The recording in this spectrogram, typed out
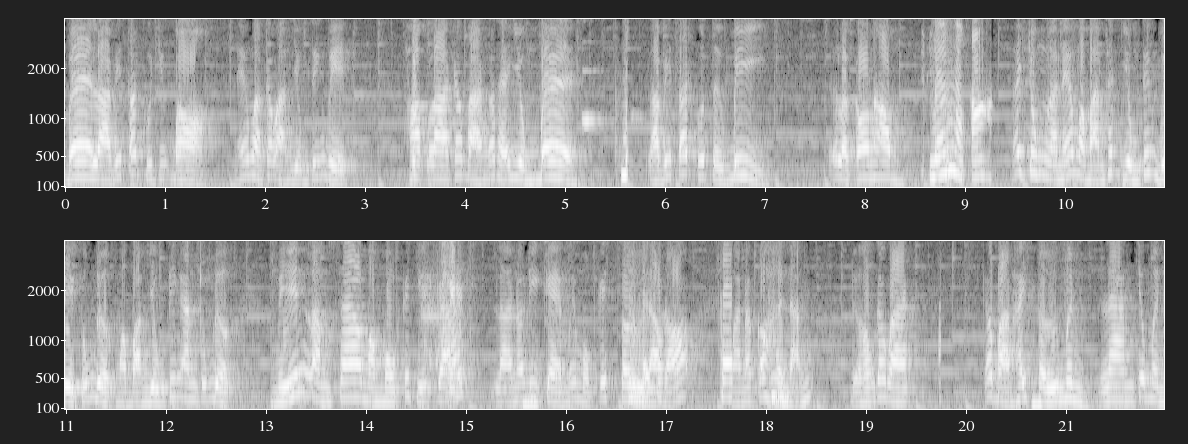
B là viết tắt của chữ bò nếu mà các bạn dùng tiếng Việt. Hoặc là các bạn có thể dùng B là viết tắt của từ bi tức là con ong nếu mà con. Nói chung là nếu mà bạn thích dùng tiếng Việt cũng được Mà bạn dùng tiếng Anh cũng được. Miễn làm sao mà một cái chữ cái Là nó đi kèm với một cái từ nào đó Mà nó có hình ảnh. Được không các bạn? Các bạn hãy tự mình làm cho mình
